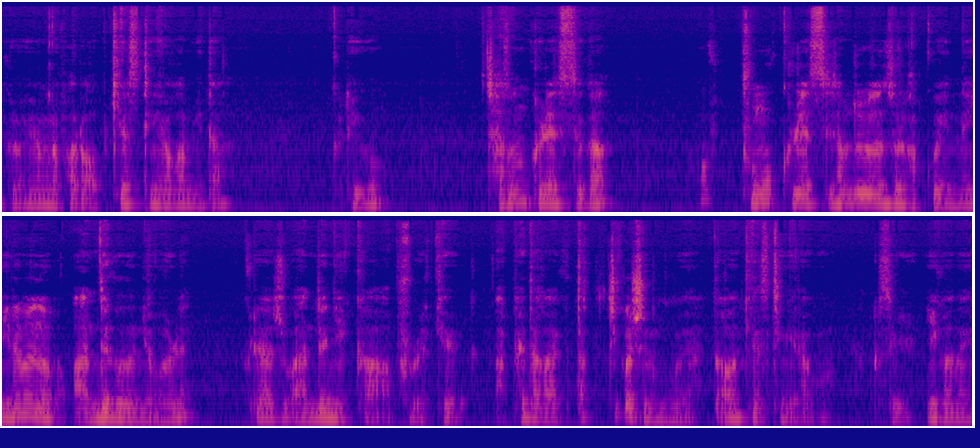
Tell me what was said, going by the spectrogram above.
그럼 이런 걸 바로 업캐스팅이라고 합니다. 그리고 자손 클래스가 어, 부모 클래스 참조 변수를 갖고 있네? 이러면 안 되거든요 원래? 그래가지고 안 되니까 앞으로 이렇게 앞에다가 딱 찍어주는 거예요 다운 캐스팅이라고. 그래서 이거는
